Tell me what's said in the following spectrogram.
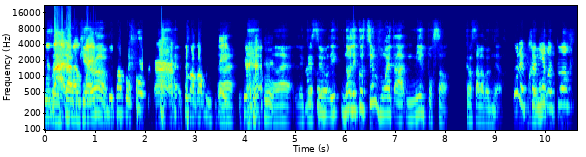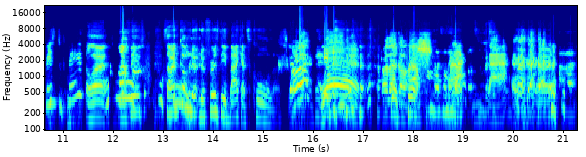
C'est ça, là, pour un, costume encore plus Ouais. Ouais, les costumes. les- Non, les costumes vont être à 1000% quand ça va revenir. Pour le premier retour face-to-face? Ouais. Fait- Ça va être comme le, le first day back at school. là. Ouais. Ah, d'accord. Ah.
